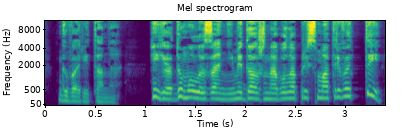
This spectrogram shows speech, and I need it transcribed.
— говорит она. «Я думала, за ними должна была присматривать ты».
